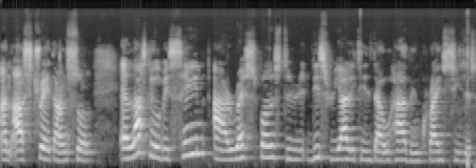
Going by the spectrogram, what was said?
and our strength and song. And lastly, we'll be seeing our response to these realities that we have in Christ Jesus.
